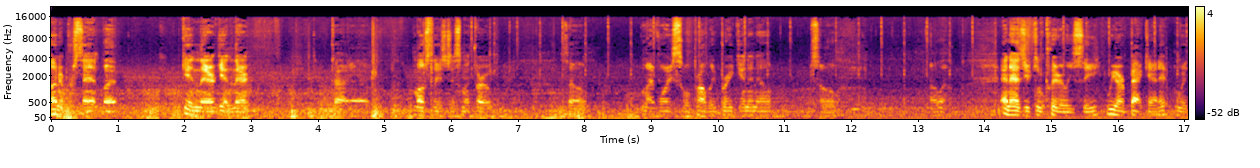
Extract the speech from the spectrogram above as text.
100%, but getting there, getting there. Got, uh, mostly it's just my throat. So my voice will probably break in and out. So, oh well. And as you can clearly see, we are back at it with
